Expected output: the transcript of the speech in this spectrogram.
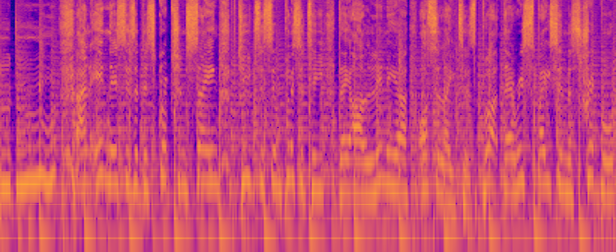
do do. And in this is a description saying, due to simplicity, they are linear oscillators, but there is space in the strip board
